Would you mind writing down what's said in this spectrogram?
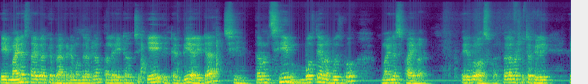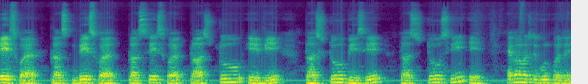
এই মাইনাস ফাইভ আরকে ব্র্যাকেটের মধ্যে রাখলাম, তাহলে এটা হচ্ছে এ এটা বি আর এটা সি তার মানে সি বলতে আমরা বুঝব মাইনাস ফাইভ আর। এর উপর অল স্কোয়ার তাহলে আমরা সূত্র ফেলি A square plus B square plus C square plus two A B plus two B C plus two C A এখন আমরা যদি গুণ করে দেই,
